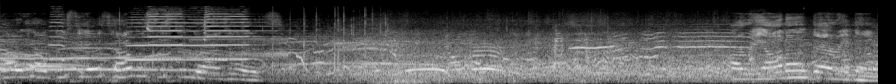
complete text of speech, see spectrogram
Now we assistant graduates. Ariana Berryman.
